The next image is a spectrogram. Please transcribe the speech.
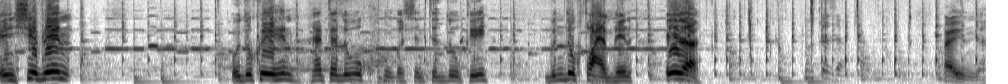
انشفن. وذوقيهن. هات ذوق بس انت تذوقي. بندوق طعمهن. إذا. أيوه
